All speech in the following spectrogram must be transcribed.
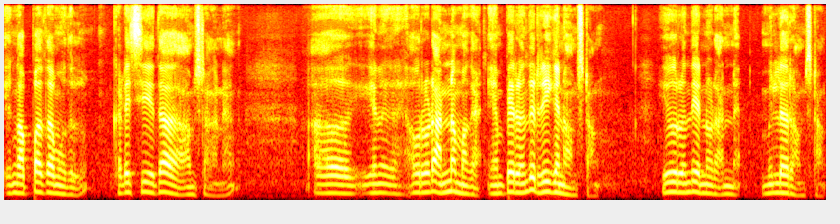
எங்கள் அப்பா தான் முதல். கடைசி தான் ஆம்ஸ்டாங் அண்ணன். ஆஹ் எனக்கு அவரோட அண்ணன் மகன். என் பேர் வந்து ரீகன் ஆம்ஸ்டாங். இவர் வந்து என்னோட அண்ணன் மில்லர் ஆம்ஸ்டாங்.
